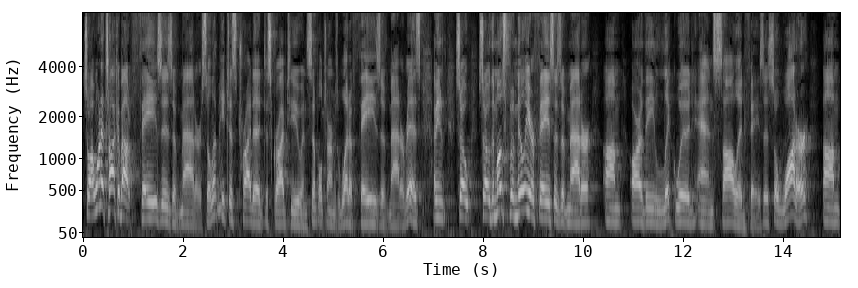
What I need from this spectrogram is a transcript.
so I want to talk about phases of matter. So let me just try to describe to you in simple terms what a phase of matter is. I mean, so so the most familiar phases of matter um, are the liquid and solid phases. So water. Um,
